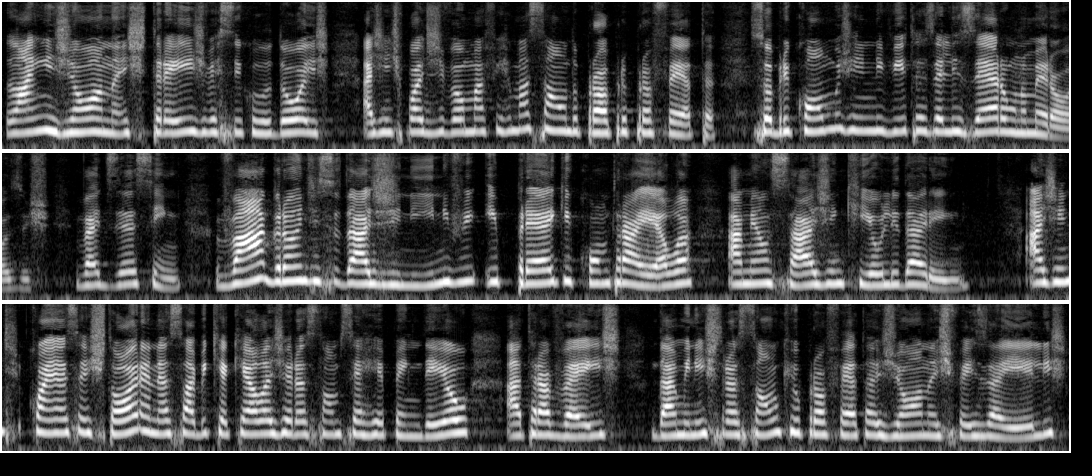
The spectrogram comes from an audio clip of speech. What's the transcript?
Lá em Jonas 3, versículo 2, a gente pode ver uma afirmação do próprio profeta sobre como os ninivitas eles eram numerosos. Vai dizer assim: Vá à grande cidade de Nínive e pregue contra ela a mensagem que eu lhe darei. A gente conhece a história, né? Sabe que aquela geração se arrependeu através da ministração que o profeta Jonas fez a eles,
